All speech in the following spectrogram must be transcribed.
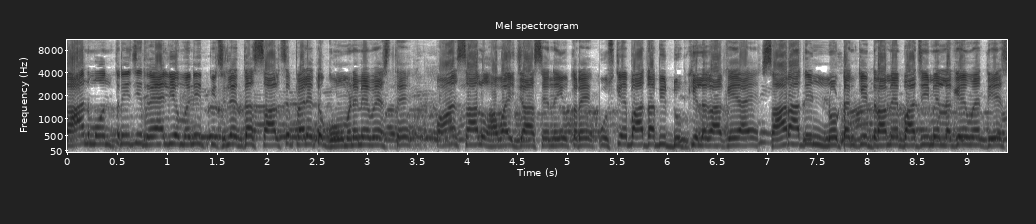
प्रधानमंत्री जी रैलियों में नहीं पिछले दस साल से पहले तो घूमने में व्यस्त थे। पाँच साल हवाई जहाज़ से नहीं उतरे। उसके बाद अभी डुबकी लगा के आए। सारा दिन नोटंकी ड्रामेबाजी में लगे हुए हैं। देश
